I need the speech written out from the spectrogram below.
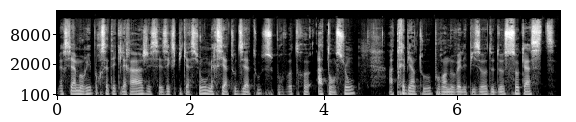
merci à Maury pour cet éclairage et ces explications. Merci à toutes et à tous pour votre attention. À très bientôt pour un nouvel épisode de SoCast.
